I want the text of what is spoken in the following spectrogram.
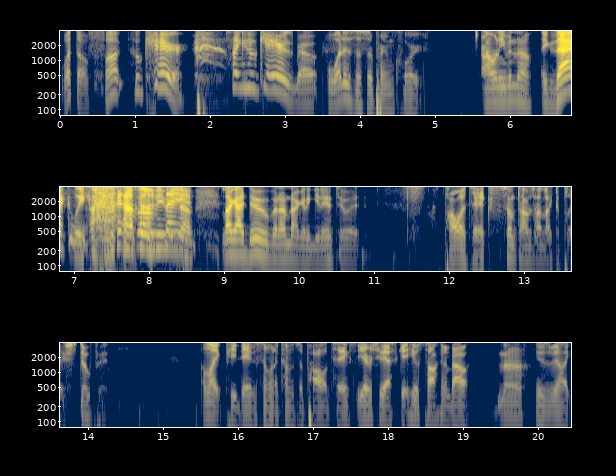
What the fuck? Who care? like, who cares, bro? What is the Supreme Court? I don't even know. Exactly. I That's what I'm don't even know. Like, I do, but I'm not gonna get into it. Politics. Sometimes I like to play stupid. I'm like Pete Davidson when it comes to politics. You ever see that skit he was talking about? No. He was be like,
